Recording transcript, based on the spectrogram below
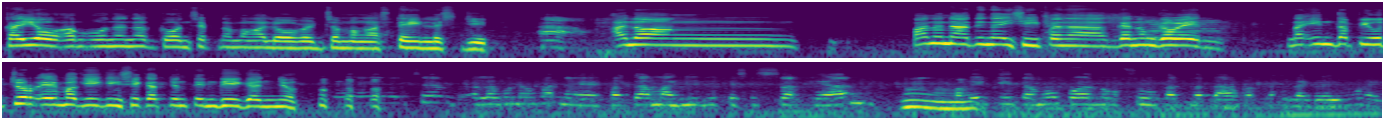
kayo ang una nag-concept ng mga lowered sa mga stainless jeep. Ah, ano ang paano natin naisipan na ganun gawin na in the future eh magiging sikat yung tindigan nyo. Eh, sir, alam mo naman eh, pagka mahilig ka sa sasakyan, mm. makikita mo kung anong sukat na dapat na ilagay mo eh.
